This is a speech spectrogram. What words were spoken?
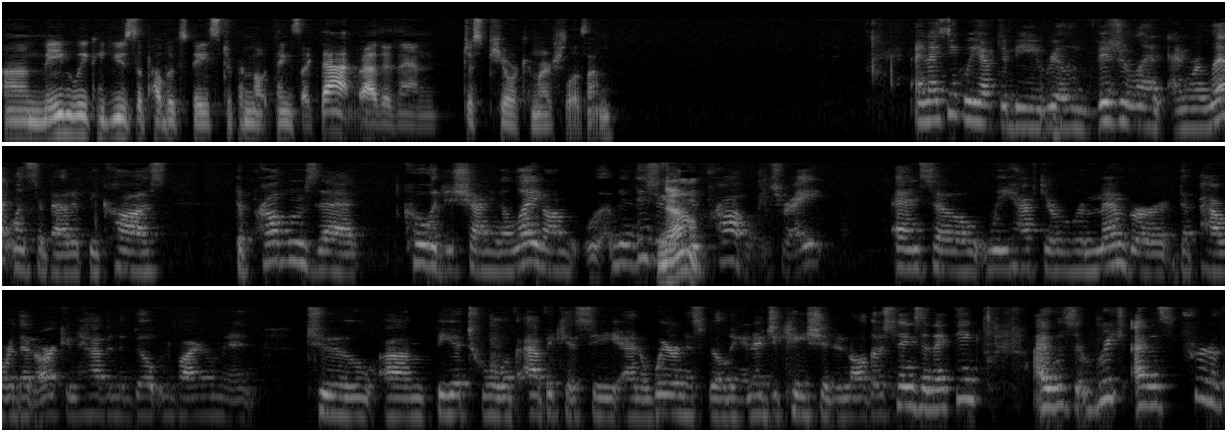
um, maybe we could use the public space to promote things like that rather than just pure commercialism. And I think we have to be really vigilant and relentless about it because the problems that COVID is shining a light on, I mean, these are No. new problems, right? And so we have to remember the power that art can have in the built environment to um, be a tool of advocacy and awareness building and education and all those things. And I think I was rich, I was sort of,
